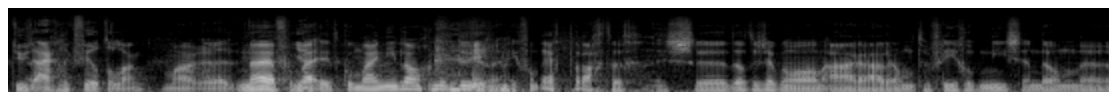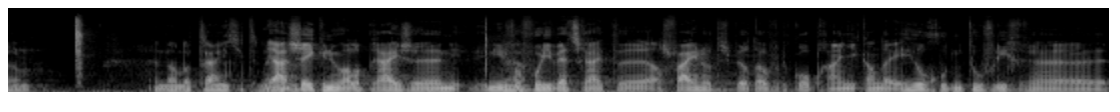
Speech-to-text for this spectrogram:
duurt eigenlijk veel te lang. Maar, uh, nou ja, voor ja. mij, het kon mij niet lang genoeg duren. ik vond het echt prachtig. Dus uh, dat is ook nog wel een aanrader om te vliegen op Nice en dan, en dan dat treintje te nemen. Ja, zeker nu alle prijzen, in ieder geval ja. voor die wedstrijd als Feyenoord speelt over de kop gaan. Je kan daar heel goed naartoe vliegen,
